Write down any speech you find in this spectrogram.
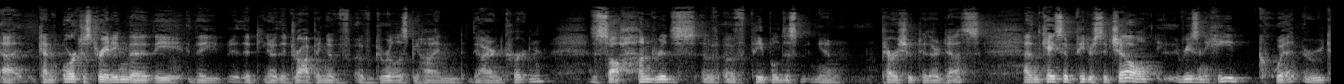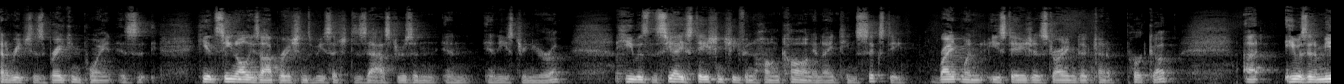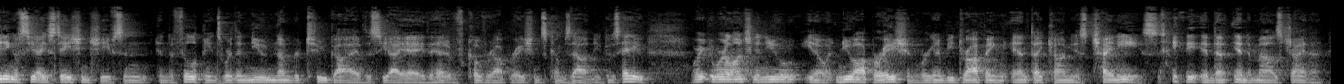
Uh, kind of orchestrating the, the, the, the, you know the dropping of, of guerrillas behind the Iron Curtain. Just saw hundreds of, of people just you know parachute to their deaths. In the case of Peter Sichel, the reason he quit or kind of reached his breaking point is he had seen all these operations be such disasters in, in, in Eastern Europe. He was the CIA station chief in Hong Kong in 1960, right when East Asia is starting to kind of perk up. Uh, he was at a meeting of CIA station chiefs in, in the Philippines where the new number two guy of the CIA, the head of covert operations, comes out and he goes, "Hey, we're, we're launching a new you know new operation. We're going to be dropping anti-communist Chinese into, into Mao's China.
